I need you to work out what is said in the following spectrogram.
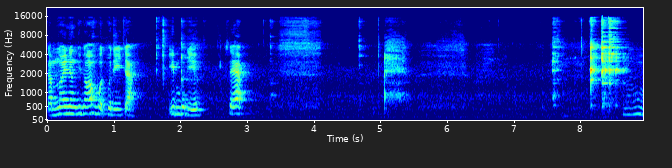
ตำหน่อยหนึงพี่น้องหมดพอดีจ้ะ อิ่มพอดี แซ่บ อืม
